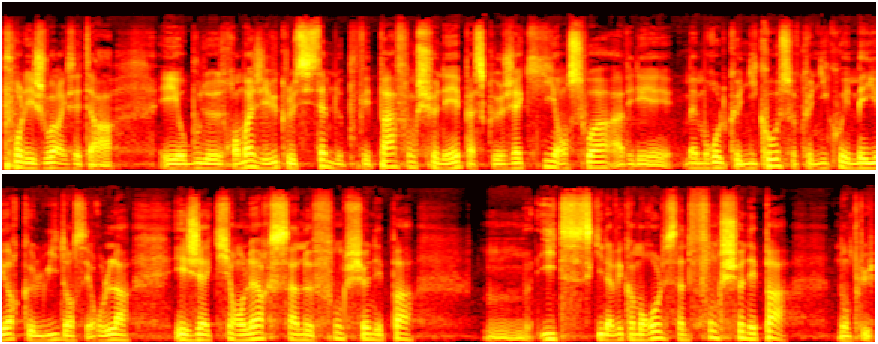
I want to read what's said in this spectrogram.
pour les joueurs, etc. Et au bout de trois mois, j'ai vu que le système ne pouvait pas fonctionner parce que Jackie en soi avait les mêmes rôles que Nico, sauf que Nico est meilleur que lui dans ces rôles-là. Et Jackie en l'heure, ça ne fonctionnait pas. Hit, ce qu'il avait comme rôle, ça ne fonctionnait pas non plus.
